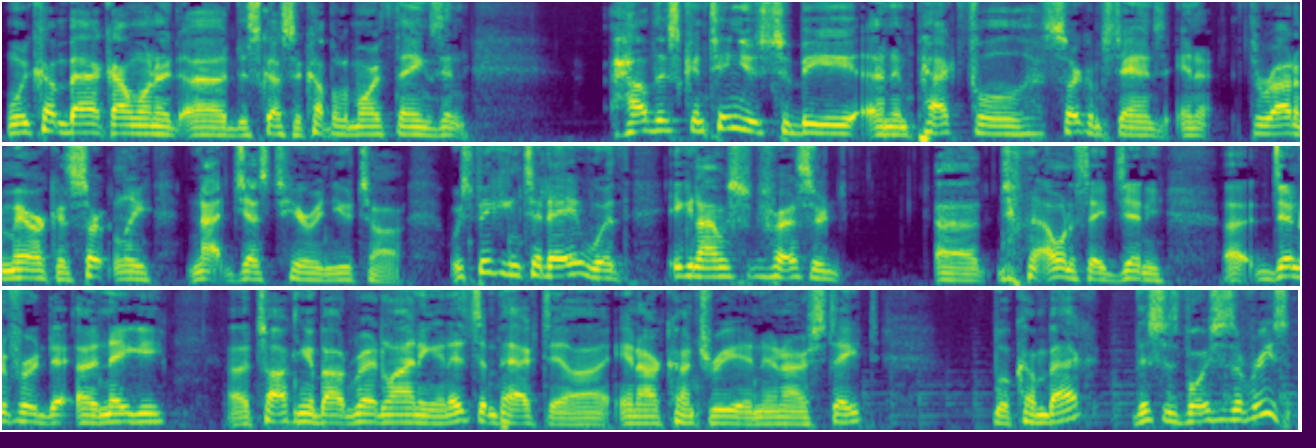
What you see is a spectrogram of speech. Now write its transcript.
When we come back, I want to uh, discuss a couple of more things and how this continues to be an impactful circumstance in, throughout America, certainly not just here in Utah. We're speaking today with economics professor. Uh, I want to say Jenny, uh, Jennifer D- uh, Gnagey, uh, talking about redlining and its impact uh, in our country and in our state. We'll come back. This is Voices of Reason.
